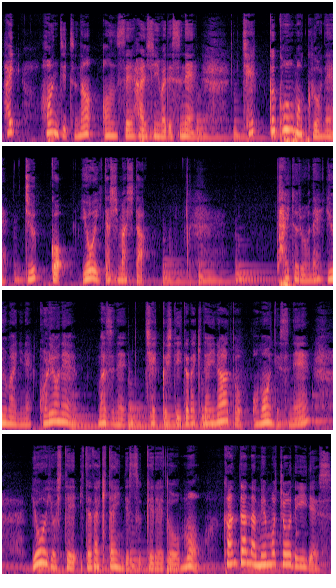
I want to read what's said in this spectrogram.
はい。本日の音声配信はですねチェック項目をね10個用意いたしました。タイトルをね言う前にねこれをねまずねチェックしていただきたいなと思うんですね。用意をしていただきたいんですけれども簡単なメモ帳でいいです。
